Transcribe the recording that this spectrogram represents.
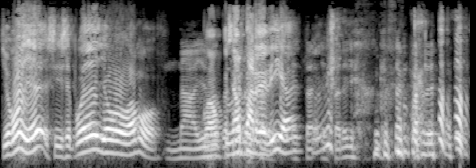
yo voy, ¿eh? Si se puede, yo vamos. No, yo aunque sea un par de días. estaré aunque sea un par de días.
